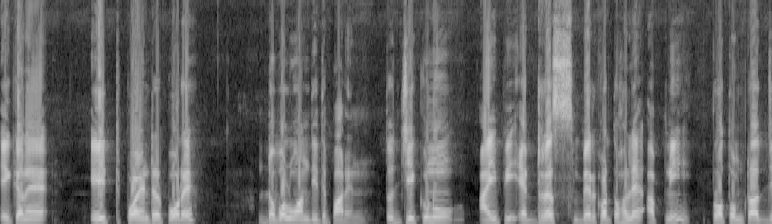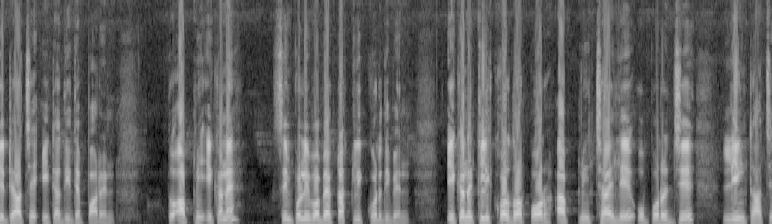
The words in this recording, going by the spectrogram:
এখানে এইট পয়েন্টের পরে ডবল ওয়ান দিতে পারেন। তো যে কোনো আইপি অ্যাড্রেস বের করতে হলে আপনি প্রথমটা যেটা আছে এটা দিতে পারেন। তো আপনি এখানে সিম্পলিভাবে একটা ক্লিক করে দিবেন। এখানে ক্লিক করে দেওয়ার পর আপনি চাইলে ওপরের যে লিঙ্কটা আছে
